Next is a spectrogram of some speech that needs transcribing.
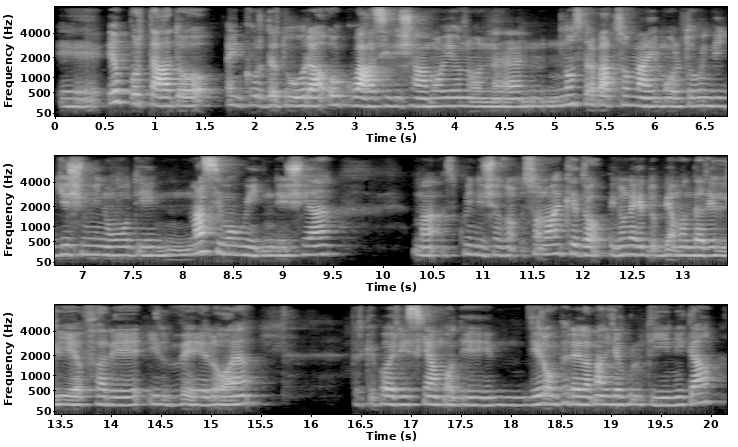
e, e ho portato a incordatura o quasi, diciamo, io non, non strapazzo mai molto, quindi 10 minuti, massimo 15, eh ma quindi sono anche troppi, non è che dobbiamo andare lì a fare il velo, eh? perché poi rischiamo di, di, rompere la maglia glutinica,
